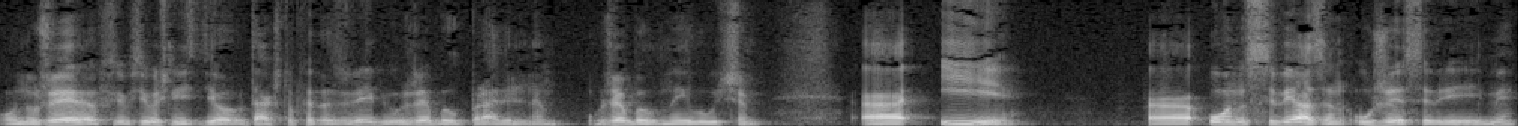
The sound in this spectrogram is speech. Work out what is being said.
Он уже Всевышний сделал так, чтобы этот жребий уже был правильным, уже был наилучшим. И он связан уже с евреями.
